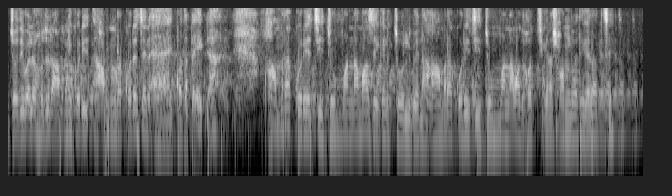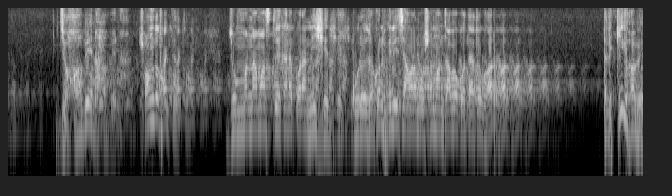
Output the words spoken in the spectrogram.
যদি বলেন, হুজুর, আপনি করি আপনারা করেছেন? হ্যাঁ কথাটা এটা আমরা করেছি, জুম্মার নামাজ এখানে চলবে না। আমরা করেছি, জুম্মার নামাজ হচ্ছে কিনা সন্দেহ থেকে যাচ্ছে। যে হবে না হবে না। সন্দেহ থাকতে। জুম্মার নামাজ তো এখানে করা নিষেধ। করে যখন ফেলেছি, আমরা মুসলমান যাব কোথায়? এত ঘর? তাহলে কি হবে?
